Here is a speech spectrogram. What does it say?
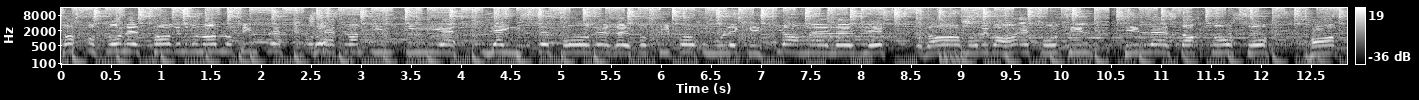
Kasper Skånes tar en Ronaldo-pinte og setter han inn i eh, lengste for eh, Raufoss-keeper Ole Kristian eh, Løvli. Og da må vi bare ha ett mål til til start nå, så har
